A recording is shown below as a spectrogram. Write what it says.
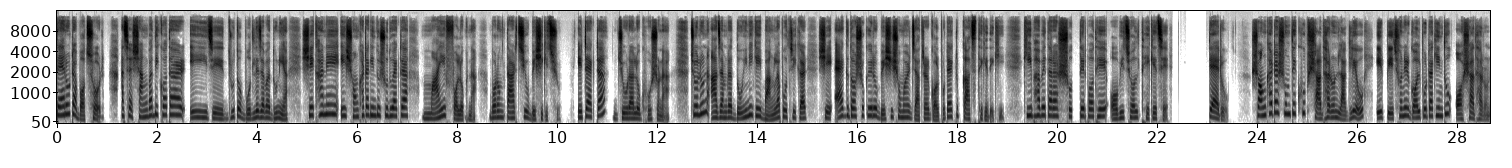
তেরোটা বছর। আচ্ছা সাংবাদিকতার এই যে দ্রুত বদলে যাওয়া দুনিয়া, সেখানে এই সংখ্যাটা কিন্তু শুধু একটা মায়ের ফলক না, বরং তার চেয়েও বেশি কিছু। এটা একটা জোরালো ঘোষণা। চলুন, আজ আমরা দৈনিক এই বাংলা পত্রিকার সে এক দশকেরও বেশি সময়ের যাত্রার গল্পটা একটু কাছ থেকে দেখি। কীভাবে তারা সত্যের পথে অবিচল থেকেছে। তেরো। সংখ্যাটা শুনতে খুব সাধারণ লাগলেও এর পেছনের গল্পটা কিন্তু অসাধারণ।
